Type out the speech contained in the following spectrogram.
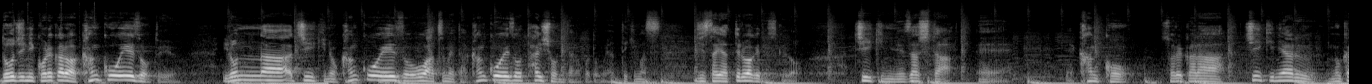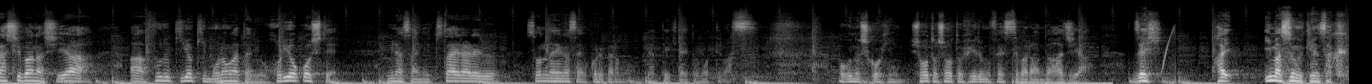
同時にこれからは観光映像といういろんな地域の観光映像を集めた観光映像大賞みたいなこともやってきます実際やってるわけですけど地域に根ざした、えー、観光それから地域にある昔話やあ古き良き物語を掘り起こして皆さんに伝えられるそんな映画祭をこれからもやっていきたいと思っています。僕の嗜好品ショートショートフィルムフェスティバルアジア。ぜひ。はい。今すぐ検索。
